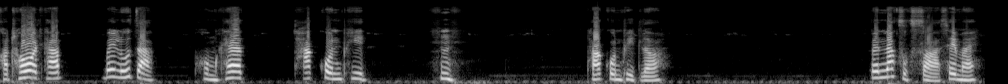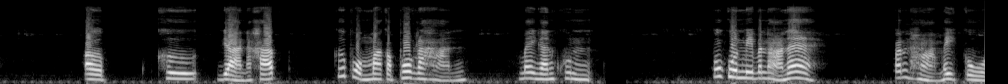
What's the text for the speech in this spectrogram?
ขอโทษครับ ไม่รู้จัก ผมแค่ทักคนผิด ทักคนผิดเหรอ เป็นนักศึกษาใช่ไหม เออคืออย่านะครับ คือผมมากับพวกทหาร ไม่งั้นคุณ พวกคุณมีปัญหาแน่ ปัญหาไม่กลัว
